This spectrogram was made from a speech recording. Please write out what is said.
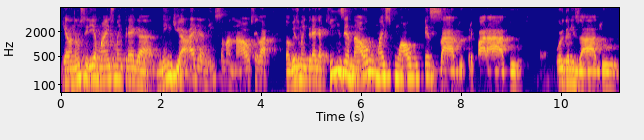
e ela não seria mais uma entrega nem diária, nem semanal, sei lá, talvez uma entrega quinzenal, mas com algo pesado, preparado, organizado,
